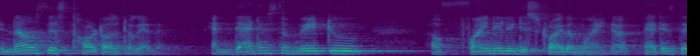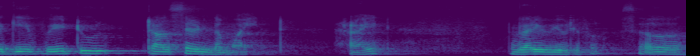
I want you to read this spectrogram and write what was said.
Renounce this thought altogether. And that is the way to uh, finally destroy the mind. Uh, that is the way to transcend the mind right very beautiful. So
